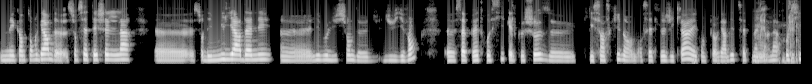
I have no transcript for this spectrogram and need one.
mais quand on regarde, sur cette échelle-là, sur des milliards d'années, heu, l'évolution du du vivant, heu, ça peut être aussi quelque chose, qui s'inscrit dans dans cette logique-là et qu'on peut regarder de cette Oui, manière-là aussi.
